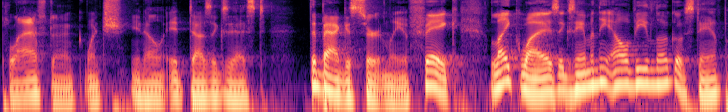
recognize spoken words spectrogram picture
plastic, which, you know, it does exist, the bag is certainly a fake. Likewise, examine the LV logo stamp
